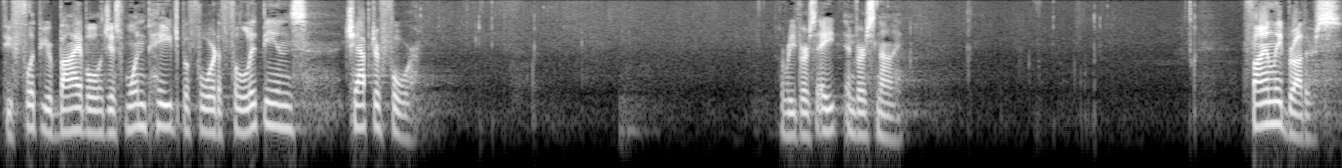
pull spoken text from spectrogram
If you flip your Bible just one page before to Philippians chapter 4, I'll read verse 8 and verse 9. Finally, brothers,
